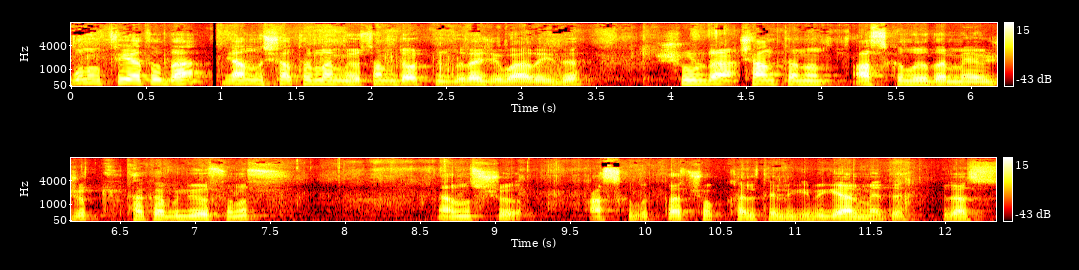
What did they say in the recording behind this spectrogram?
bunun fiyatı da yanlış hatırlamıyorsam 400 lira civarıydı. Şurada çantanın askılığı da mevcut. Takabiliyorsunuz. Yalnız şu askılıklar çok kaliteli gibi gelmedi. Biraz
